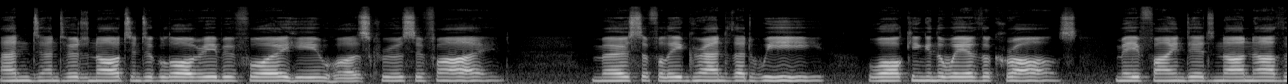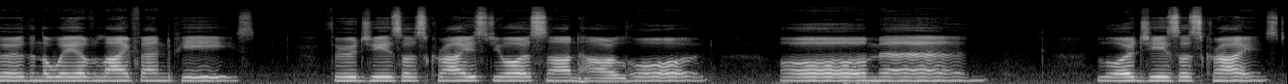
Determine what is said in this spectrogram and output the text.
and entered not into glory before he was crucified, mercifully grant that we, walking in the way of the cross, may find it none other than the way of life and peace. Through Jesus Christ, your Son, our Lord. Amen. Lord Jesus Christ,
